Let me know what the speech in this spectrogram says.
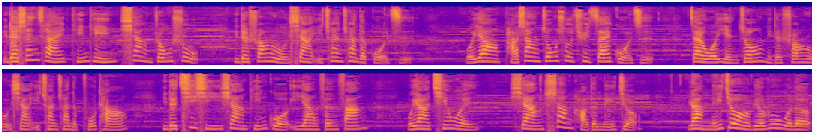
你的身材亭亭像棕树，你的双乳像一串串的果子。我要爬上棕树去摘果子，在我眼中，你的双乳像一串串的葡萄，你的气息像苹果一样芬芳。我要亲吻像上好的美酒，让美酒流入我的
